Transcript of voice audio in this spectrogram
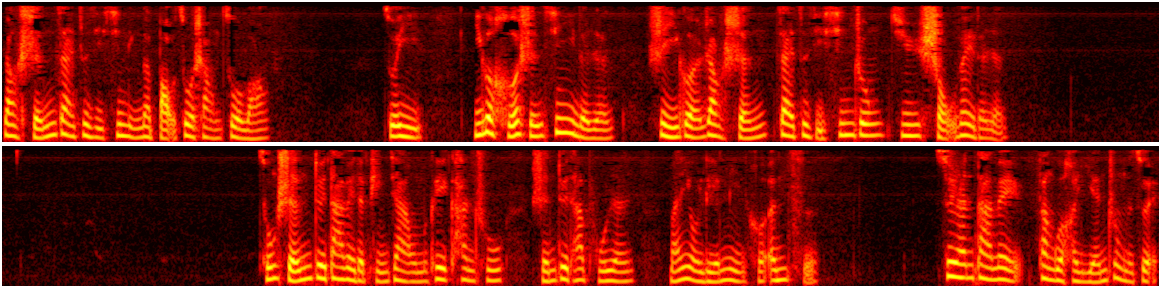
让神在自己心灵的宝座上做王。所以，一个合神心意的人，是一个让神在自己心中居首位的人。从神对大卫的评价，我们可以看出，神对他仆人满有怜悯和恩慈。虽然大卫犯过很严重的罪。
